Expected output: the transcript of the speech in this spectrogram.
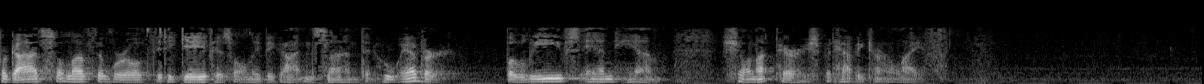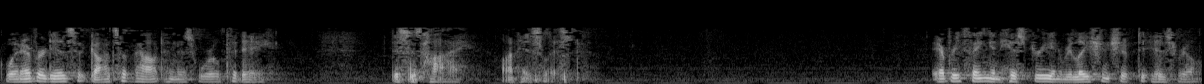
For God so loved the world that He gave His only begotten Son, that whoever believes in Him shall not perish but have eternal life. Whatever it is that God's about in this world today, this is high on his list. Everything in history in relationship to Israel,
